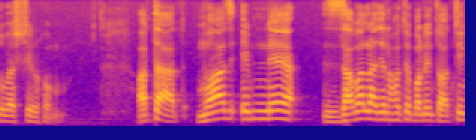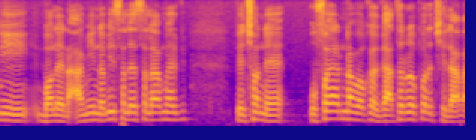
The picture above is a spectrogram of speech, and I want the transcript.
তুবাসির হোম অর্থাৎ মুয়াজ ইবনে জাবাল রাজন হতে বর্ণিত, তিনি বলেন, আমি নবী সাল্লাহ সাল্লামের পেছনে উফায়ার নামক গাধার উপরে ছিলাম।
